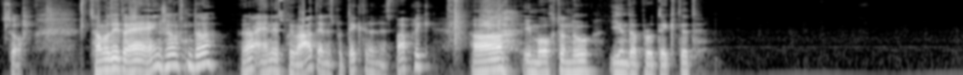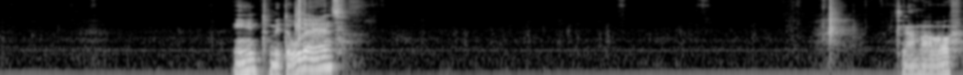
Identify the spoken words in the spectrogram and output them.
So, jetzt haben wir die drei Eigenschaften da. Ja, eine ist privat, eine ist protected, eine ist public. Ah, ich mache dann nur irgendein Protected. Int Methode 1. Klammer auf.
